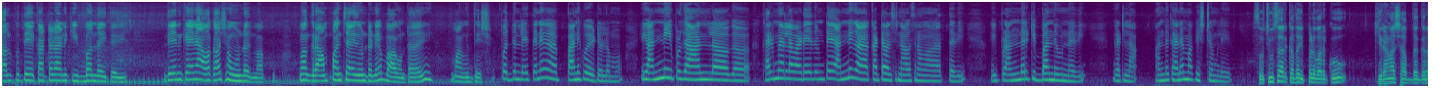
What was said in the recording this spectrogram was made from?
కలిపితే కట్టడానికి ఇబ్బంది అవుతుంది. దేనికైనా అవకాశం ఉండదు మాకు. మా గ్రామ పంచాయతీ ఉంటేనే బాగుంటుందని మా ఉద్దేశం. పొద్దున్న లేస్తేనే పనికి పోయేటోళ్ళము. ఇక అన్నీ ఇప్పుడు దానిలో కరీంనగర్లో పడేది ఉంటే అన్నీ కట్టవలసిన అవసరం వస్తుంది ఇప్పుడు అందరికి ఇబ్బంది ఉన్నది గట్లా. అందుకనే మాకు ఇష్టం లేదు. సో చూశారు కదా ఇప్పటి వరకు కిరాణా షాప్ దగ్గర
